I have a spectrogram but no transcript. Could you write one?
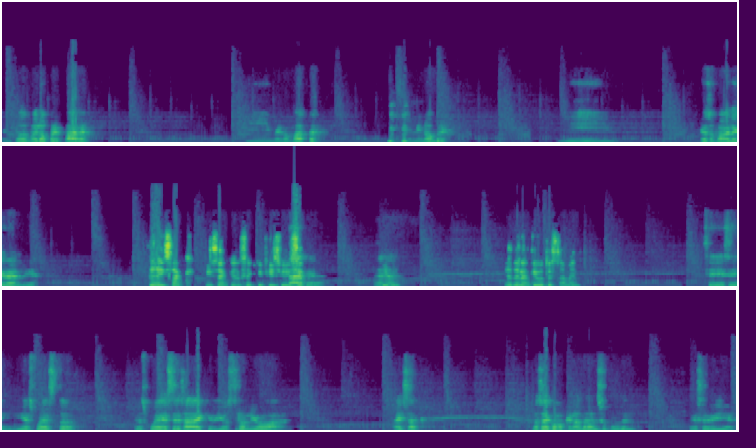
Entonces me lo prepara y me lo mata en mi nombre. Y eso me va a alegrar el día. Isaac, Isaac, el sacrificio de Isaac. Es del Antiguo Testamento. Sí, sí, y después después se sabe que Dios troleó a, a Isaac. No sé, como que no andaba en su mood ese día.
